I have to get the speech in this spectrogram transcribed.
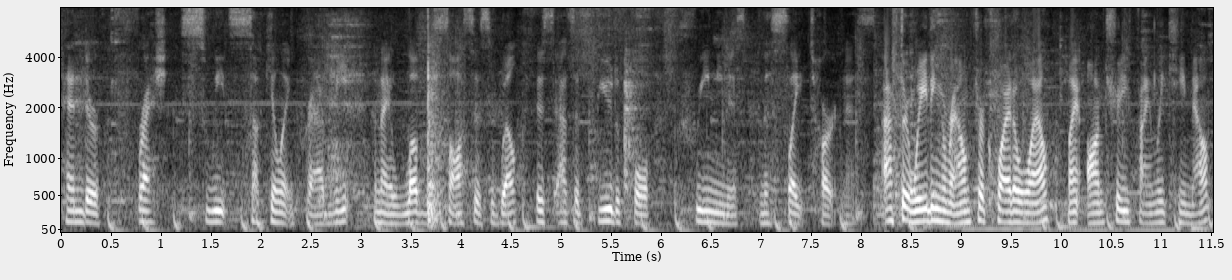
tender, fresh, sweet, succulent crab meat, and I love the sauce as well. Just adds a beautiful creaminess and a slight tartness. After waiting around for quite a while, my entree finally came out,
